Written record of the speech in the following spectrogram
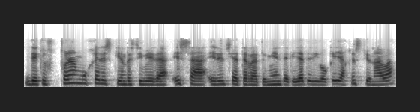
de que fueran mujeres quien recibiera esa herencia terrateniente que ya te digo que ella gestionaba,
